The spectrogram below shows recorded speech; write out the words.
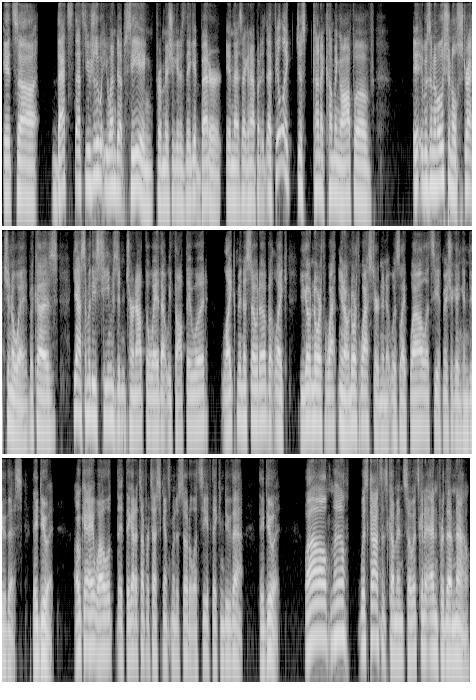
It's uh that's that's usually what you end up seeing from Michigan is they get better in that second half. But I feel like just kind of coming off of it, it was an emotional stretch in a way because yeah, some of these teams didn't turn out the way that we thought they would, like Minnesota, but like you go northwest, you know, northwestern, and it was like, well, let's see if Michigan can do this. They do it. Okay, well, they, they got a tougher test against Minnesota. Let's see if they can do that. They do it. Well, well, Wisconsin's coming, so it's going to end for them now.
